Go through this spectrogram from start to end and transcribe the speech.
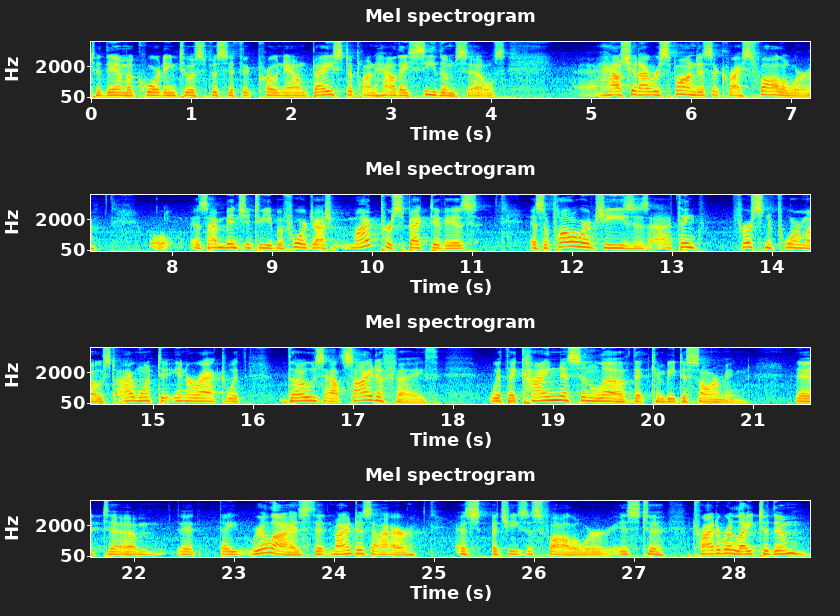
to them according to a specific pronoun based upon how they see themselves. Uh, how should I respond as a Christ follower? Well, as I mentioned to you before, Josh, my perspective is as a follower of Jesus, I think first and foremost, I want to interact with those outside of faith with a kindness and love that can be disarming. That, um, that they realize that my desire as a Jesus follower is to try to relate to them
